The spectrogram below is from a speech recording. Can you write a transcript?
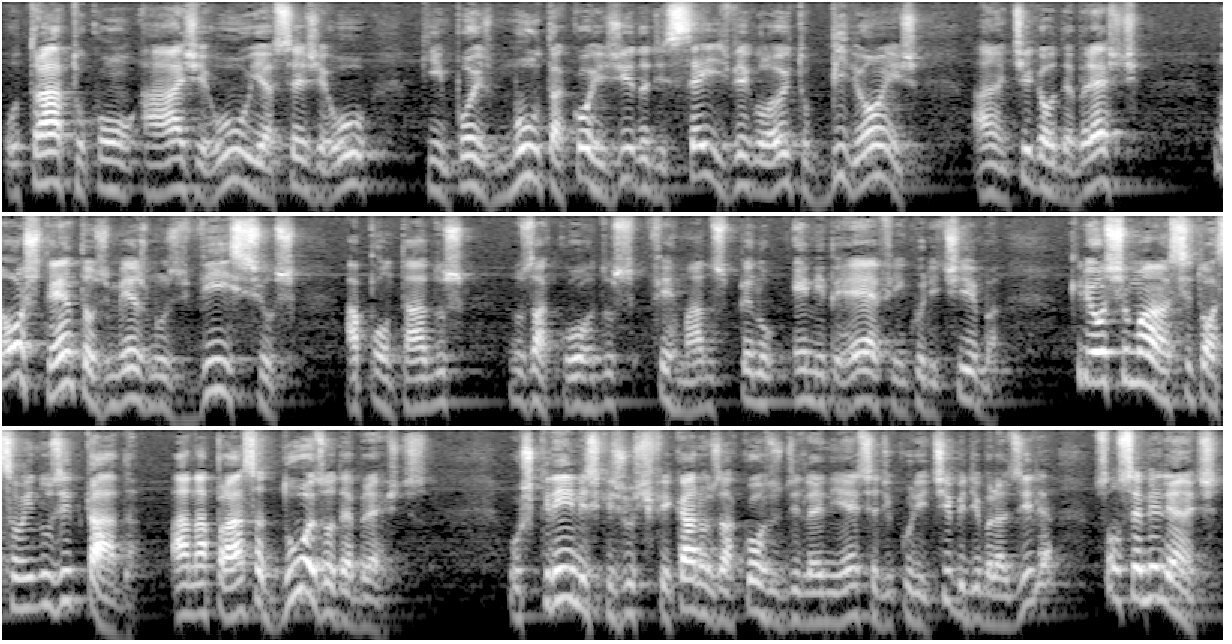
O trato com a AGU e a CGU que impôs multa corrigida de 6,8 bilhões à antiga Odebrecht, não ostenta os mesmos vícios apontados nos acordos firmados pelo MPF em Curitiba. Criou-se uma situação inusitada. Há na praça duas Odebrechts. Os crimes que justificaram os acordos de leniência de Curitiba e de Brasília são semelhantes,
